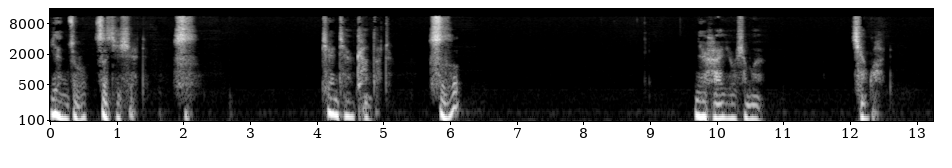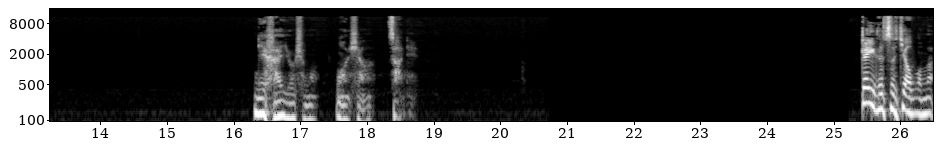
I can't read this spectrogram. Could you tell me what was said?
印祖自己写的“死”，天天看到这“死”，你还有什么牵挂的？你还有什么妄想杂念？这个字叫我们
